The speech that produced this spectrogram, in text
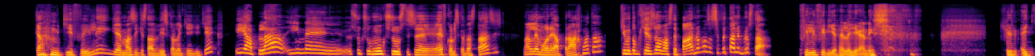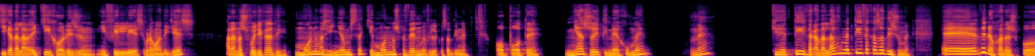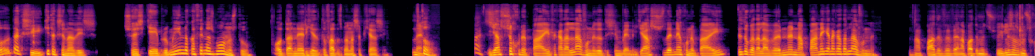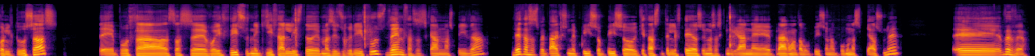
κανονικοί φίλοι και μαζί και στα δύσκολα και, και, και. Ή απλά είναι σουξουμούξου στις εύκολες καταστάσεις να λέμε ωραία πράγματα και με το που χεζόμαστε πάνω μας να σε πετάνε μπροστά. Φιλιφίδια θα έλεγε κανείς. Εκεί, καταλα... εκεί χωρίζουν οι φιλίες οι πραγματικές. Αλλά να σου πω και κάτι. Μόνοι μας γεννιόμαστε και μόνοι μας πεθαίνουμε, φίλε Κωνσταντίνε. Οπότε μια ζωή την έχουμε Ναι, και τι θα καταλάβουμε, τι θα καζαντήσουμε. Ε, δεν έχω κάτι να σου πω. Εντάξει, κοίταξε να δεις. Στο escape room είναι ο καθένας μόνος του όταν έρχεται το φάντασμα να σε πιάσει. ναι. Αυτό. Εντάξει. Για όσους έχουν πάει θα καταλάβουν το τι συμβαίνει. Για όσους δεν έχουν πάει, δεν το καταλαβαίνουν, να πάνε για να καταλάβουν. Να πάτε βέβαια, να πάτε με τους φίλους σας, με τους κολλητούς σας ε, που θα σας ε, βοηθήσουν εκεί, θα λύσετε μαζί τους γρίφους, δεν θα σας κάνουν ασπίδα, δεν θα σας πετάξουν πίσω-πίσω και θα είστε τελευταίος ενώ σας κυνηγάνε πράγματα από πίσω να πούμε να σας πιάσουν. Ε, βέβαια.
